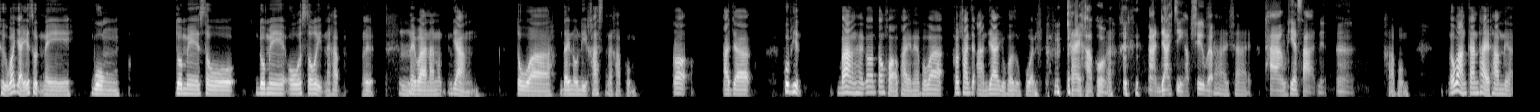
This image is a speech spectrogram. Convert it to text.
ถือว่าใหญ่ที่สุดในวงโดรเมโซโดรเมโอซอริดนะครับ เอออืมในเวลานั้นอย่างตัวไดโนนีคัสนะครับผม ก็อาจจะพูดผิด บ้างนะฮะก็ต้องขออภัยนะ เพราะว่าค่อนข้างจะอ่านยากอยู่พอสมควร ใช่ครับผมนะอ่านยากจริงครับ ชื่อแบบใช่ใช่ทางวิทยาศาสตร์เนี่ยอ่าครับผม ระหว่างการถ่ายทำเนี่ย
